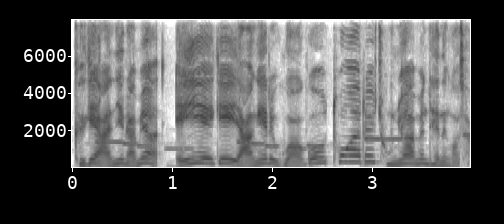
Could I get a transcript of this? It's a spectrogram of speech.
그게 아니라면 A에게 양해를 구하고 통화를 종료하면 되는 거죠.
